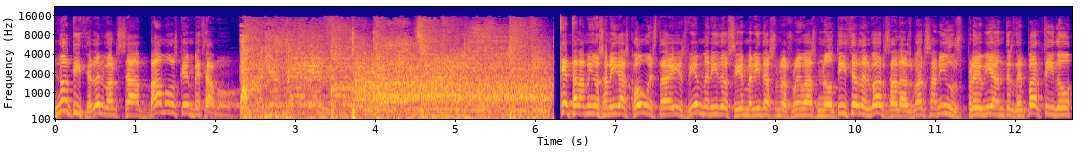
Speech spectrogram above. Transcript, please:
Noticia del Barça, vamos que empezamos. ¿Qué tal amigos, amigas? ¿Cómo estáis? Bienvenidos y bienvenidas a unas nuevas noticias del Barça, las Barça News, previa antes del partido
